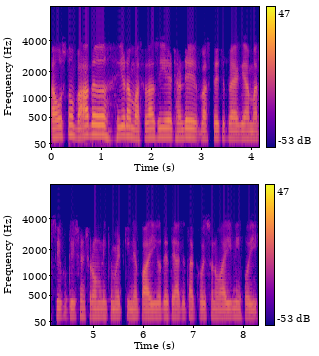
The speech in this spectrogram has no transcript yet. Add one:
ਤਾਂ ਉਸ ਤੋਂ ਬਾਅਦ ਇਹ ਜਿਹੜਾ ਮਸਲਾ ਸੀ, ਇਹ ਠੰਡੇ ਬਸਤੇ 'ਚ ਪੈ ਗਿਆ। ਮਰਸੀ ਪਟੀਸ਼ਨ ਸ਼੍ਰੋਮਣੀ ਕਮੇਟੀ ਨੇ ਪਾਈ, ਉਹਦੇ ਤੇ ਅੱਜ ਤੱਕ ਕੋਈ ਸੁਣਵਾਈ ਨਹੀਂ ਹੋਈ।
